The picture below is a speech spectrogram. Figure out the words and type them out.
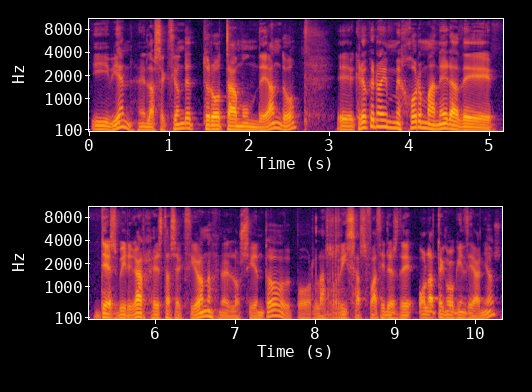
Y bien, en la sección de Trotamundeando, eh, creo que no hay mejor manera de desvirgar esta sección, eh, lo siento, por las risas fáciles de hola, tengo 15 años,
